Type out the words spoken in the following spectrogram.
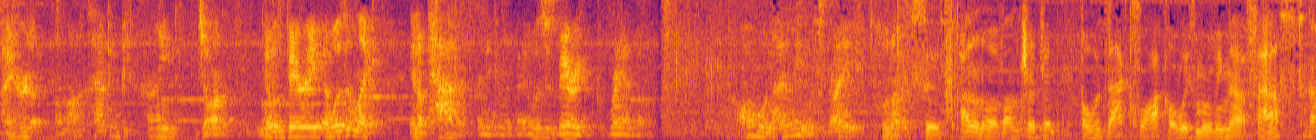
I heard a lot of tapping behind Jonathan. And it was very it wasn't like in a pattern or anything like that. It was just very random. Oh, Lily was right. Hold on, sis. I don't know if I'm tripping, but was that clock always moving that fast? No.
